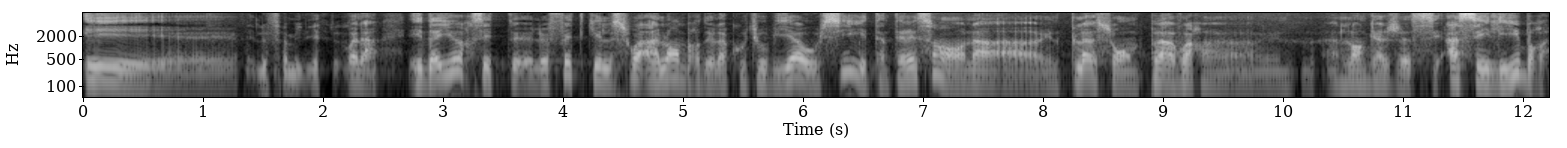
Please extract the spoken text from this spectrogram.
et le familier. Voilà. Et d'ailleurs, c'est le fait qu'elle soit à l'ombre de la Koutoubia aussi est intéressant. On a une place où on peut avoir un, un langage assez, libre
